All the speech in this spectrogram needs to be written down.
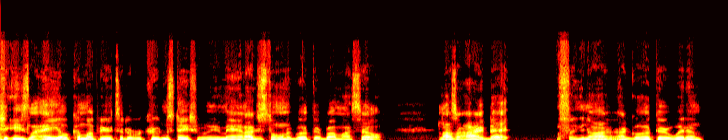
he's like, Hey, yo, come up here to the recruiting station with me, man. I just don't want to go out there by myself. And I was like, All right, bet. So, you know, I, I go out there with him,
